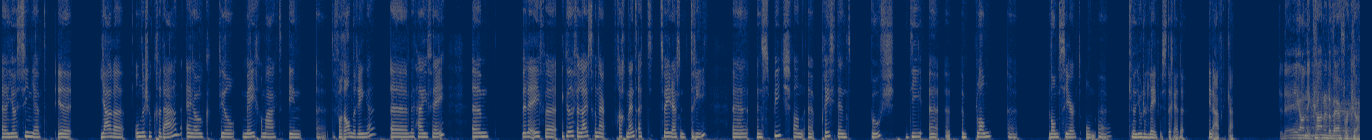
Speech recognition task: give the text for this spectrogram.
je hebt jaren onderzoek gedaan en ook veel meegemaakt in de veranderingen met HIV. Um, willen even, ik wil even luisteren naar een fragment uit 2003. een speech van president Bush die een plan lanceert om miljoenen levens te redden in Afrika. Today on the continent of Africa,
